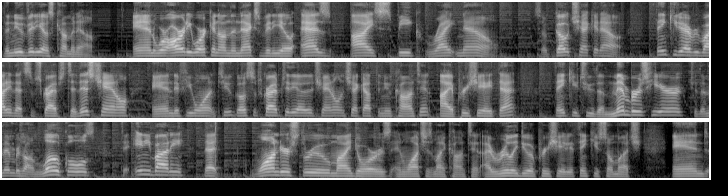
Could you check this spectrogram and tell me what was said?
the new video is coming out. And we're already working on the next video as I speak right now. So go check it out. Thank you to everybody that subscribes to this channel. And if you want to, go subscribe to the other channel and check out the new content. I appreciate that. Thank you to the members here, to the members on locals, to anybody that wanders through my doors and watches my content. I really do appreciate it. Thank you so much. And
